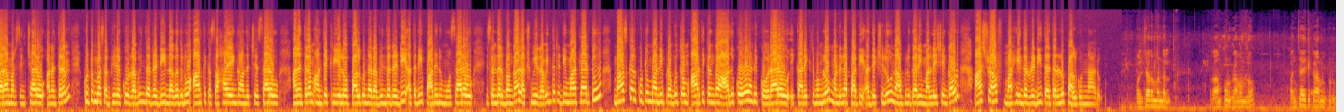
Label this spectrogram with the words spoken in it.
పరామర్శించారు. అనంతరం కుటుంబ సభ్యులకు రవీందర్ రెడ్డి నగదును ఆర్థిక సహాయంగా అందజేశారు అనంతరం అంత్యక్రియలో పాల్గొన్న రవీందర్ రెడ్డి అతని పాడెను మోశారు. ఈ సందర్భంగా లక్ష్మీ రవీందర్ రెడ్డి మాట్లాడుతూ భాస్కర్ కుటుంబాన్ని ప్రభుత్వం ఆర్థికంగా ఆదుకోవాలని కోరారు. ఈ కార్యక్రమంలో మండల పార్టీ అధ్యక్షులు నాగులుగారి మల్లేశం గౌడ్ ఆశ్రాఫ్ మహేందర్ రెడ్డి తదితరులు పాల్గొన్నారు. కొల్చారం మండల్ రాంపూర్ గ్రామంలో పంచాయతీ కార్మికుడు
